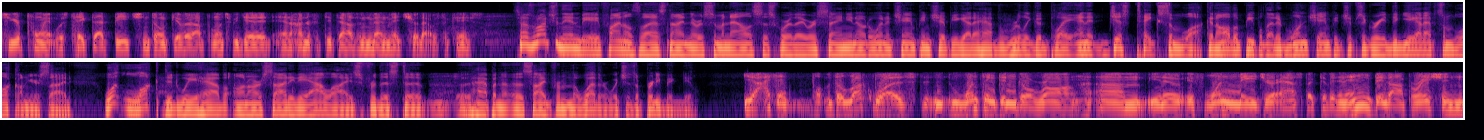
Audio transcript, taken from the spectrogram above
to your point, was take that beach and don't give it up. And once we did it, and 150,000 men made sure that was the case. So I was watching the NBA Finals last night, and there was some analysis where they were saying, you know, to win a championship, you got to have really good play, and it just takes some luck. And all the people that had won championships agreed that you got to have some luck on your side. What luck did we have on our side of the Allies for this to uh, happen, aside from the weather, which is a pretty big deal? Yeah, I think the luck was one thing didn't go wrong. Um, you know, if one major aspect of it in any big operation,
